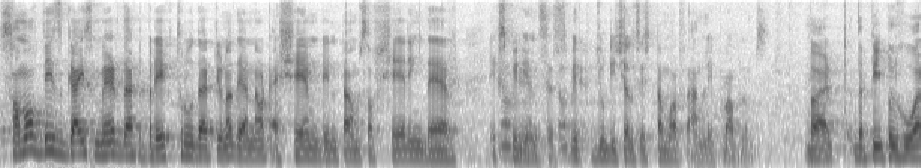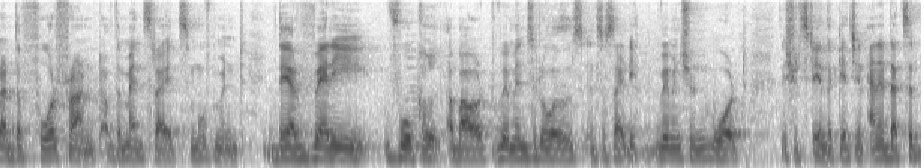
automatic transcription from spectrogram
some of these guys made that breakthrough that you know they are not ashamed in terms of sharing their experiences okay. with judicial system or family problems. But the people who are at the forefront of the men's rights movement, they are very vocal about women's roles in society. Women shouldn't vote; they should stay in the kitchen, and that's a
